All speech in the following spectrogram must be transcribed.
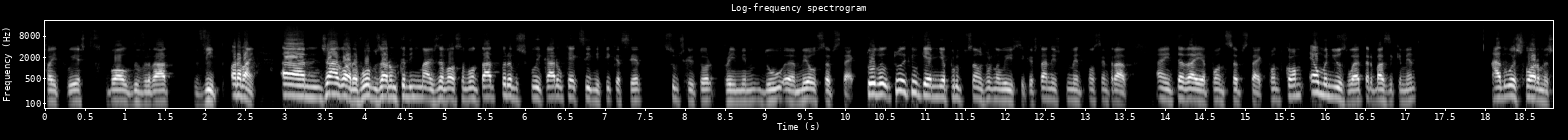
feito este futebol de verdade VIP. Ora bem, um, já agora vou abusar um bocadinho mais da vossa vontade para vos explicar o que é que significa ser subscritor premium do uh, meu Substack. Tudo, tudo aquilo que é a minha produção jornalística está neste momento concentrado em tadeia.substack.com. É uma newsletter, basicamente. Há duas formas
